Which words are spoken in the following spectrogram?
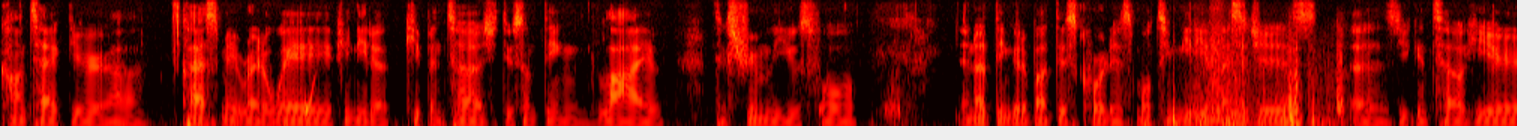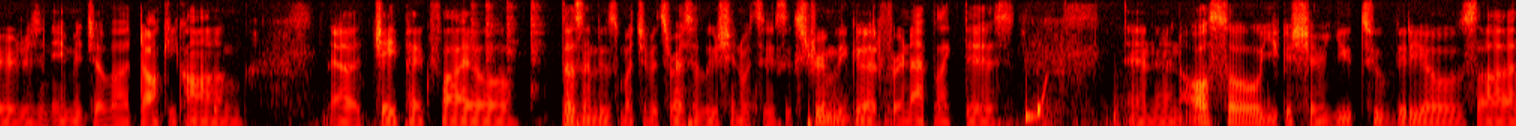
contact your uh, classmate right away, if you need to keep in touch, do something live, it's extremely useful. Another thing good about Discord is multimedia messages. As you can tell here, there's an image of a Donkey Kong, a JPEG file, doesn't lose much of its resolution, which is extremely good for an app like this. And then also you could share YouTube videos, uh,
